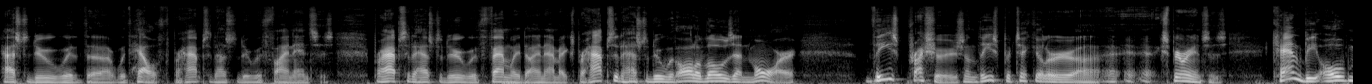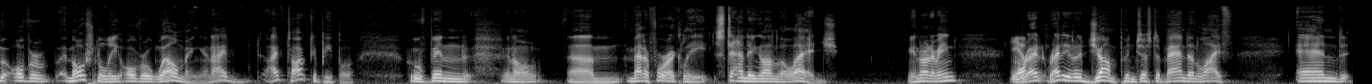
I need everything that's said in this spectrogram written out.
has to do with uh, with health. Perhaps it has to do with finances. Perhaps it has to do with family dynamics. Perhaps it has to do with all of those and more. These pressures and these particular uh, experiences can be over, over emotionally overwhelming. And I've I've talked to people who've been, you know, um, metaphorically standing on the ledge. You know what I mean? yep. ready, ready to jump and just abandon life. And,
